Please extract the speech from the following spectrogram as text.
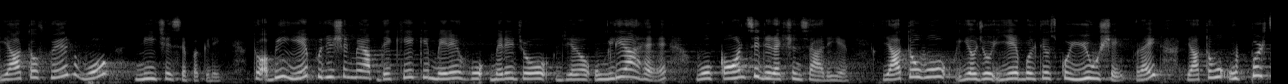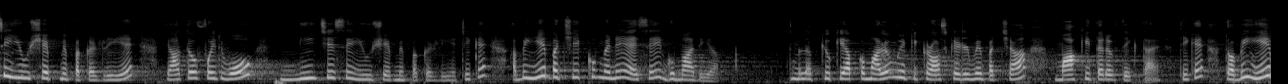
या तो फिर वो नीचे से पकड़ेगी। तो अभी ये पोजीशन में आप देखिए कि मेरे हो, मेरे जो जो उंगलियाँ हैं, वो कौन सी डायरेक्शन से आ रही है? या तो वो, ये जो, ये बोलते हैं उसको यू शेप राइट या तो वो ऊपर से यू शेप में पकड़ रही है, या तो फिर वो नीचे से यू शेप में पकड़ रही है, ठीक है? अभी ये बच्चे को मैंने ऐसे घुमा दिया। मतलब क्योंकि आपको मालूम है कि क्रॉस क्रेडल में बच्चा माँ की तरफ़ देखता है, ठीक है? तो अभी ये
